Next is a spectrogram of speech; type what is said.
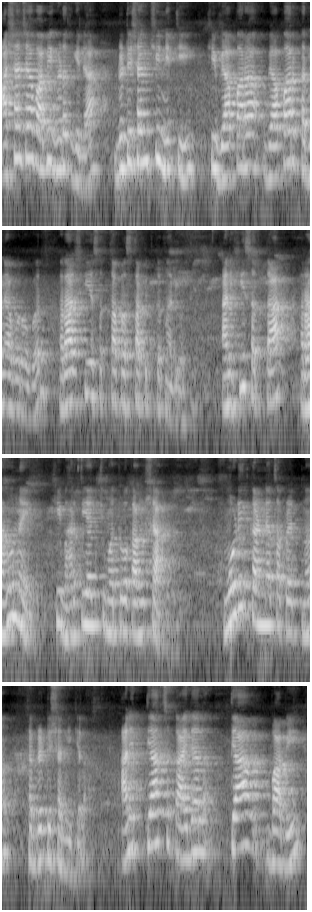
अशा ज्या बाबी घडत गेल्या ब्रिटिशांची नीती ही व्यापारा व्यापार करण्याबरोबर राजकीय सत्ता प्रस्थापित करणारी होती. आणि ही सत्ता राहू नये ही भारतीयांची महत्त्वाकांक्षा मोडीत काढण्याचा प्रयत्न ह्या ब्रिटिशांनी केला. आणि त्याच कायद्याला त्या बाबी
